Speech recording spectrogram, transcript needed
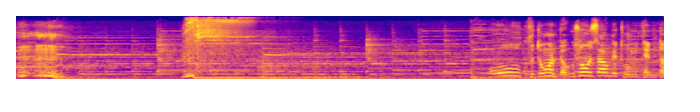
오 그동안 명성을 쌓은 게 도움이 된다.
